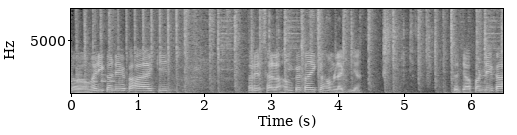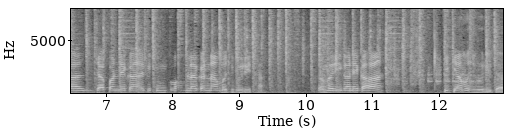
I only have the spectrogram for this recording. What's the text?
तो अमेरिका ने कहा है कि, अरे साला, हम पे कहीं का हमला किया? तो जापान ने कहा, जापान ने कहा कि तुमको हमला करना मजबूरी था। तो अमेरिका ने कहा कि क्या मजबूरी था?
